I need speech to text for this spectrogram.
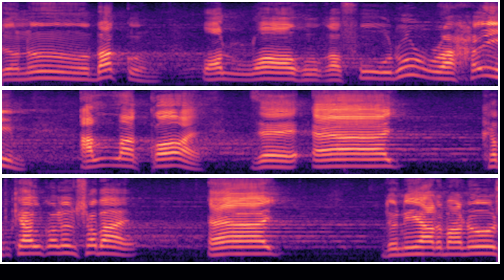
যুনুবাকুম আল্লাহু গফুরুর রহিম। আল্লাহ কয় যে, এই, খুব খেয়াল করেন সবাই, এই দুনিয়ার মানুষ,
